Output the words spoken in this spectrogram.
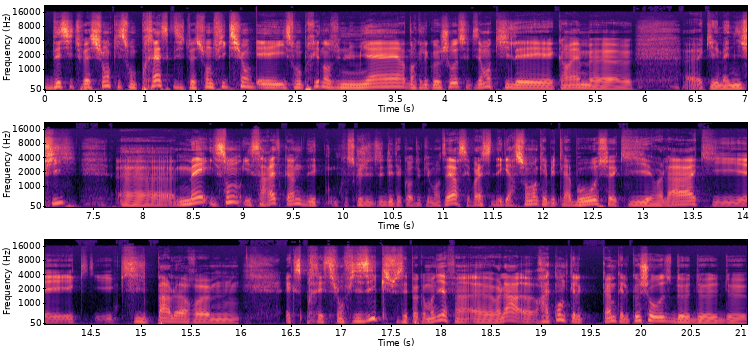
des situations qui sont presque des situations de fiction. Et ils sont pris dans une lumière, dans quelque chose, effectivement, qui les, quand même, euh, euh, qui les magnifie. Euh, mais ils sont, ils s'arrêtent quand même des, ce que j'ai dit des corps documentaires, c'est voilà, c'est des garçons qui habitent la Beauce, qui voilà, qui, qui, par leur expression physique, je sais pas comment dire, enfin voilà, racontent quand même quelque chose de de, de,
